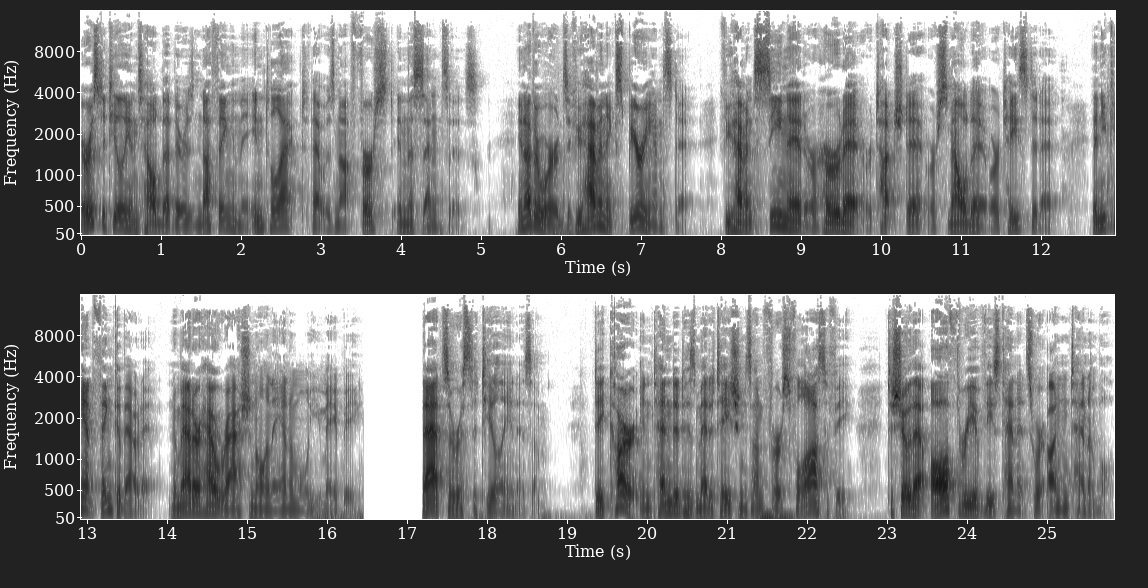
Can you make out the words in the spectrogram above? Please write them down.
Aristotelians held that there is nothing in the intellect that was not first in the senses. In other words, if you haven't experienced it, if you haven't seen it or heard it or touched it or smelled it or tasted it, then you can't think about it no matter how rational an animal you may be. That's Aristotelianism. Descartes intended his meditations on first philosophy to show that all three of these tenets were untenable.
